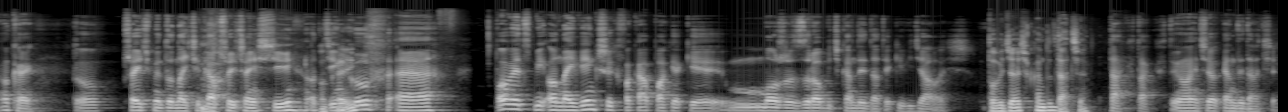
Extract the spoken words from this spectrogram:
Okej, okay. to przejdźmy do najciekawszej części odcinków. Okay. E, powiedz mi o największych fakapach, jakie może zrobić kandydat, jaki widziałeś. Powiedziałeś o kandydacie. Tak, tak, w tym momencie o kandydacie.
